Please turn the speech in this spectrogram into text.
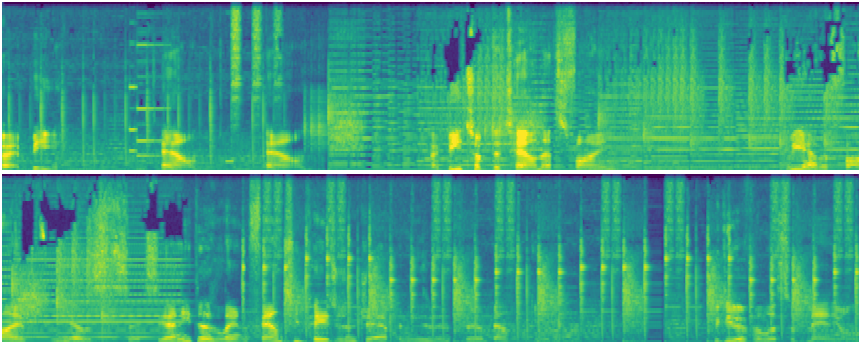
Alright, B. Town. Town. Alright, B took the town, that's fine. Three out of five. Three out of six. Yeah, I need to learn. Found two pages in Japanese of info about the game. We do have a list of manuals.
